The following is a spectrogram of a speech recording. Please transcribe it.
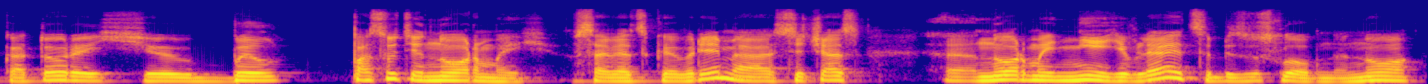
который был по сути, нормой в советское время, а сейчас э, нормой не является, безусловно, но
